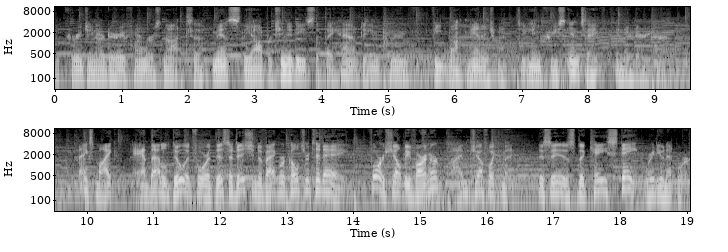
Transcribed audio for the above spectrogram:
encouraging our dairy farmers not to miss the opportunities that they have to improve feed bunk management to increase intake in their dairy herd. Thanks, Mike. And that'll do it for this edition of Agriculture Today. For Shelby Varner, I'm Jeff Wichman. This is the K State Radio Network.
